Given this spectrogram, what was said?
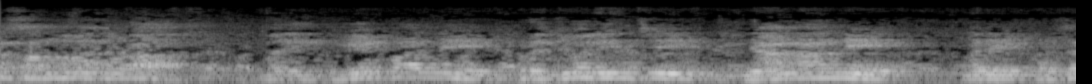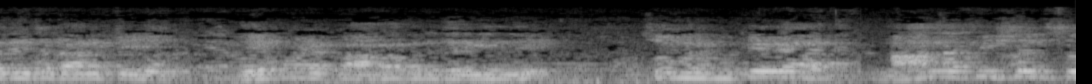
డాక్టర్స్ అందరూ కూడా మరి దీపాన్ని ప్రజ్వలించి జ్ఞానాన్ని మరి ప్రచురించడానికి దీపం యొక్క ఆరాధన జరిగింది. సో మరి ముఖ్యంగా నాన్ అఫీషియల్స్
